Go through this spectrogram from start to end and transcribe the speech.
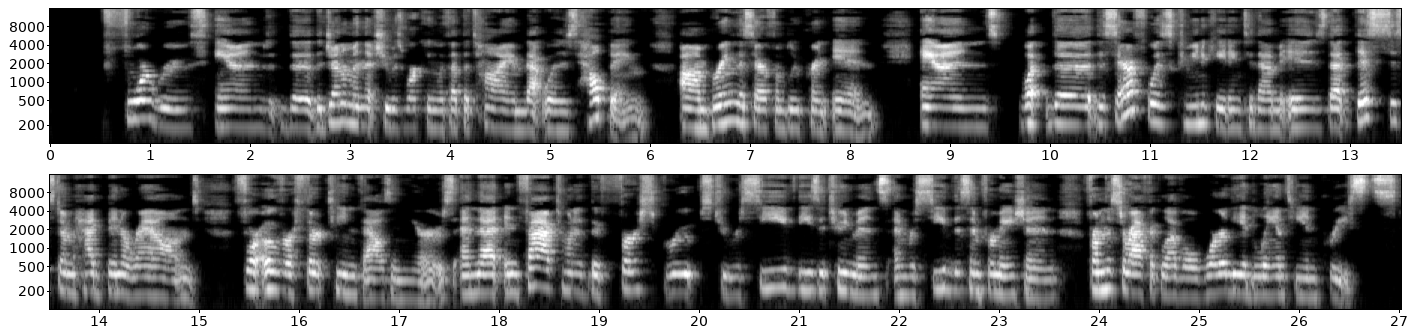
for Ruth and the the gentleman that she was working with at the time that was helping um, bring the Seraphim blueprint in. And what the the Seraph was communicating to them is that this system had been around for over 13,000 years. And that, in fact, one of the first groups to receive these attunements and receive this information from the seraphic level were the Atlantean priests.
